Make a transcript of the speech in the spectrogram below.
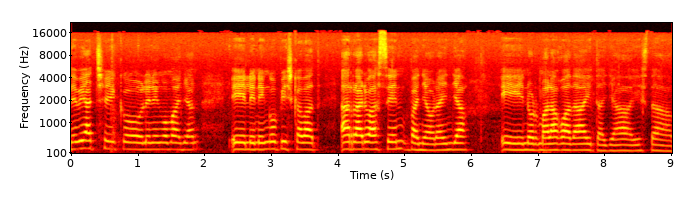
DBH-ko lehenengo mailan e, lehenengo pixka bat arraroa zen, baina orain ja e, normalagoa da eta ja ez da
